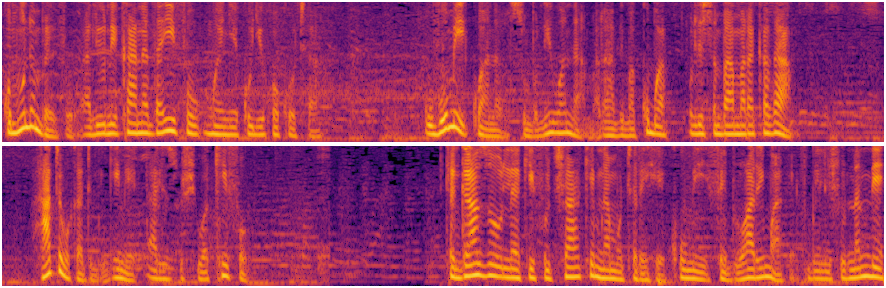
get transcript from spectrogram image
Kwa muda mrefu alionekana dhaifu, mwenye kujikokota. Uvumi kwa anasumbuliwa na maradhi makubwa ulisambaa mara kadhaa. Hata wakati mwingine alizushiwa kifo. Tangazo la kifo chake mnamo tarehe 10 Februari mwaka 2024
